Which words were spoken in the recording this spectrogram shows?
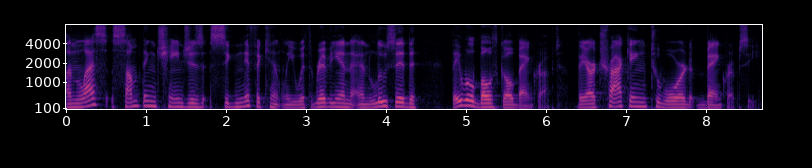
unless something changes significantly with Rivian and Lucid, they will both go bankrupt. They are tracking toward bankruptcy.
